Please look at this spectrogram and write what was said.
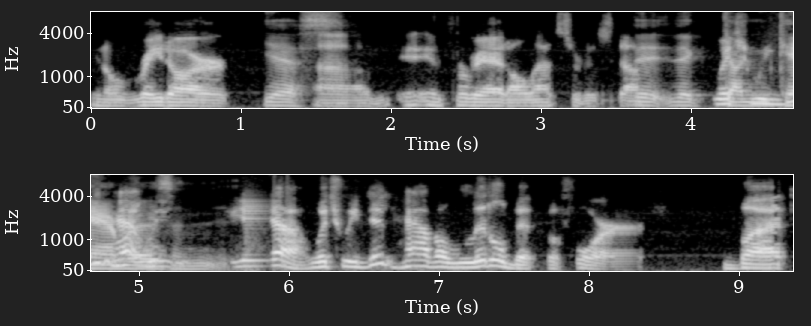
you know, radar, yes, um, infrared, all that sort of stuff. The, the gun cameras have, and yeah, which we did have a little bit before, but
